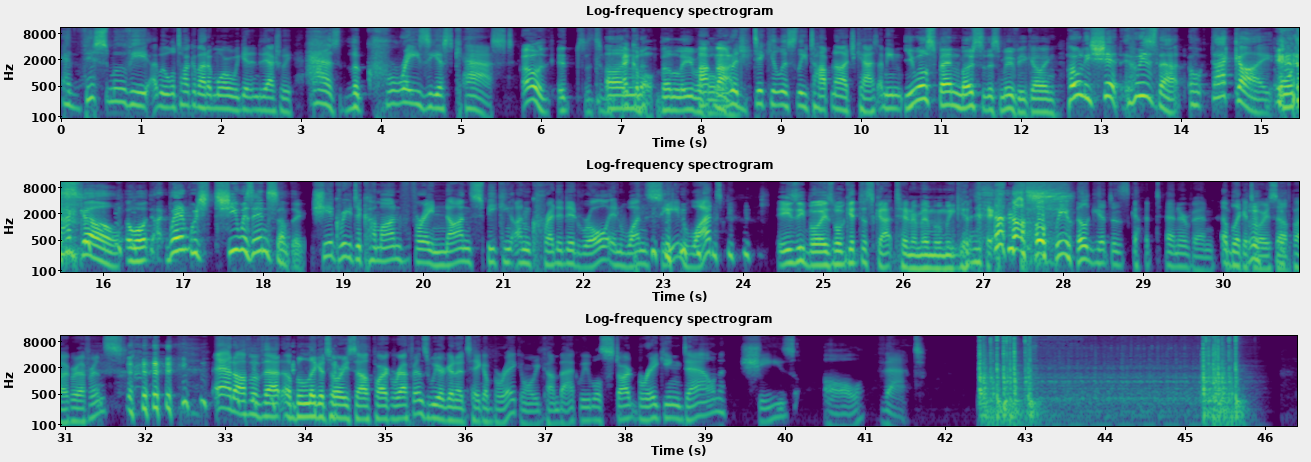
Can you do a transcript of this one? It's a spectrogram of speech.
and this movie, I mean, we'll talk about it more when we get into the actual movie, has the craziest cast. Oh, it's it's impeccable. Unbelievable. Top-notch. Ridiculously top notch cast. I mean, You will spend most of this movie going, "Holy shit, who is that? Oh, that guy or that girl or where was she was in something." she agreed to come on for a non speaking, uncredited role in one scene. what? Easy boys, we'll get to Scott Tenorman when we get there. oh, we will get to Scott Tenorman. Obligatory South Park reference. And off of that obligatory South Park reference, we are going to take a break. And when we come back, we will start breaking down She's All That.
